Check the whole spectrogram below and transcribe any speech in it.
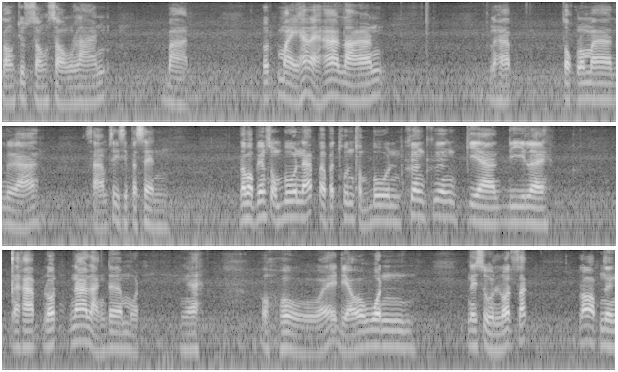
2.22 ล้านบาท รถใหม่เท่าไหร่5ล้านนะครับ ตกลงมาเหลือ 3-40%ระบบยังสมบูรณ์นะ เปิดประทุนสมบูรณ์ เครื่องเครื่องเกียร์ดีเลย นะครับรถหน้าหลังเดิมหมดไงโอ้โห เดี๋ยววนในศูนย์รถสักรอบหนึ่ง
